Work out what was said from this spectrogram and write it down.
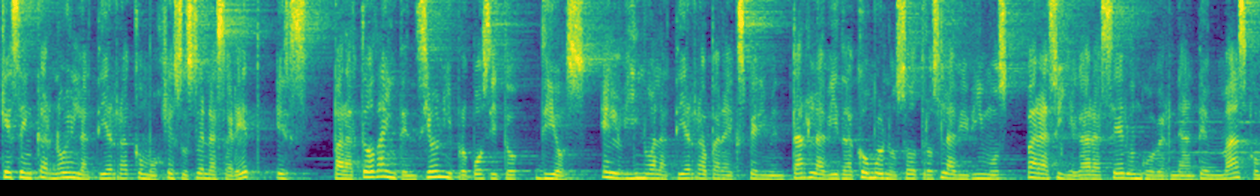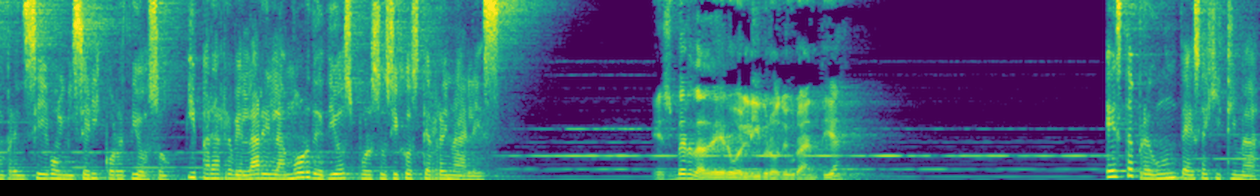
que se encarnó en la tierra como Jesús de Nazaret, es para toda intención y propósito, Dios, Él vino a la tierra para experimentar la vida como nosotros la vivimos, para así llegar a ser un gobernante más comprensivo y misericordioso, y para revelar el amor de Dios por sus hijos terrenales. ¿Es verdadero el libro de Urantia? Esta pregunta es legítima.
